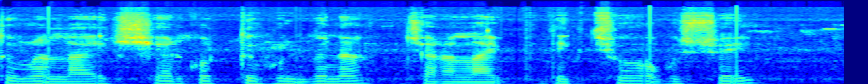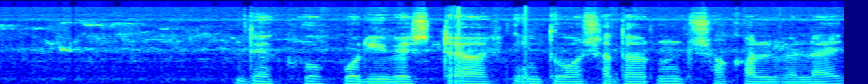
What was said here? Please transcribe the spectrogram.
তোমরা লাইক শেয়ার করতে ভুলবে না। যারা লাইভ দেখছ, অবশ্যই। দেখো, পরিবেশটা কিন্তু অসাধারণ সকালবেলায়।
